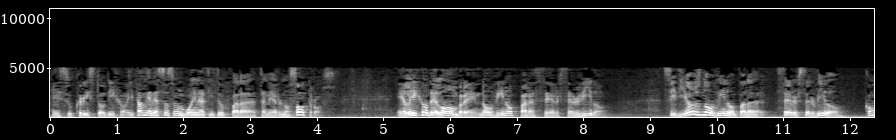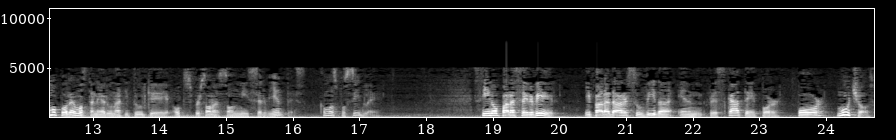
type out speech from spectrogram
Jesucristo dijo, y también eso es una buena actitud para tener nosotros. El Hijo del Hombre no vino para ser servido. Si Dios no vino para ser servido, ¿cómo podemos tener una actitud que otras personas son mis servientes? ¿Cómo es posible? Sino para servir y para dar su vida en rescate por, por muchos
